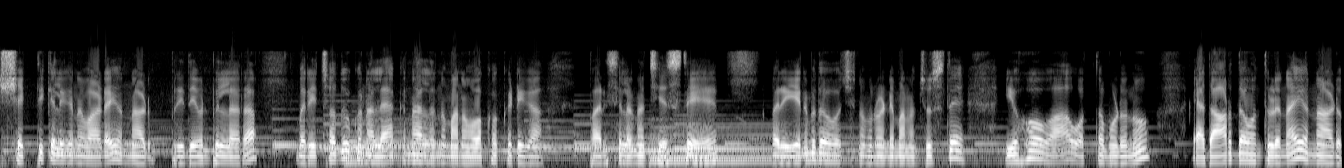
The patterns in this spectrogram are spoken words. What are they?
శక్తి కలిగిన వాడై ఉన్నాడు. ప్రియదేవుని పిల్లరా మరి చదువుకున్న లేఖనాలను మనం ఒక్కొక్కటిగా పరిశీలన చేస్తే మరి ఎనిమిదవ వచనం నుండి మనం చూస్తే యహోవా ఉత్తముడును యథార్థవంతుడనై ఉన్నాడు.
